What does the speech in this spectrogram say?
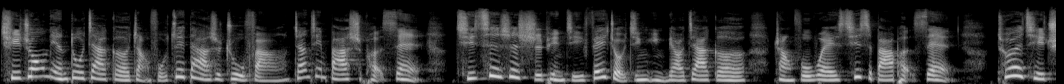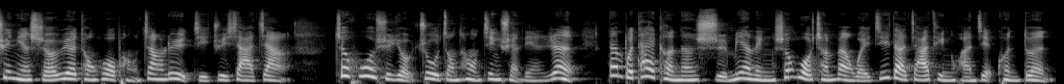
其中年度价格涨幅最大的是住房，将近八十 percent，其次是食品及非酒精饮料价格，涨幅为七十八 percent。土耳其去年十二月通货膨胀率急剧下降，这或许有助总统竞选连任，但不太可能使面临生活成本危机的家庭缓解困顿。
